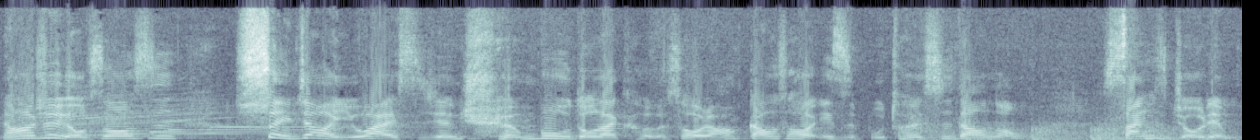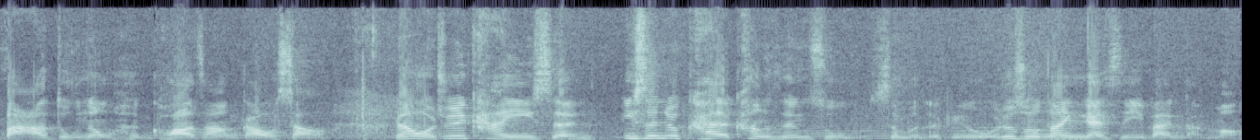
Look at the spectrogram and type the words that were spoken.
然后就有时候是睡觉以外的时间全部都在咳嗽，然后高烧一直不退，是到那种三十九点八度那种很夸张的高烧。然后我就去看医生，医生就开了抗生素什么的给我，我就说那应该是一般感冒。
